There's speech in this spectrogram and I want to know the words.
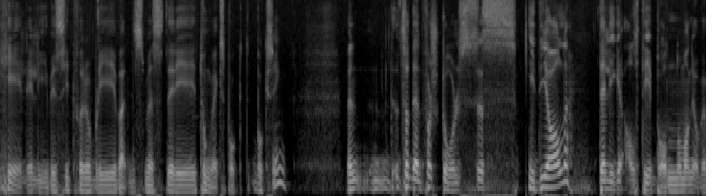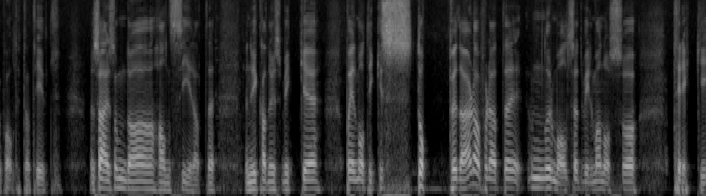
hele livet sitt for å bli verdensmester i tungvektsboksing. Så den forståelsesidealet, det ligger alltid i bånn når man jobber kvalitativt. Men så er det som da han sier at eh, Men vi kan jo liksom ikke På en måte ikke stoppe der, da. For eh, normalt sett vil man også trekke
